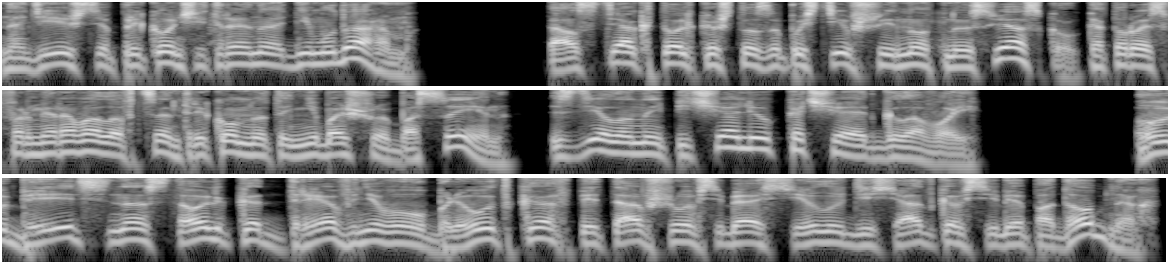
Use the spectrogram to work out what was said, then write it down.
«Надеешься прикончить Рена одним ударом?» Толстяк, только что запустивший нотную связку, которая сформировала в центре комнаты небольшой бассейн, сделанный печалью, качает головой. Убить настолько древнего ублюдка, впитавшего в себя силу десятков себе подобных?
